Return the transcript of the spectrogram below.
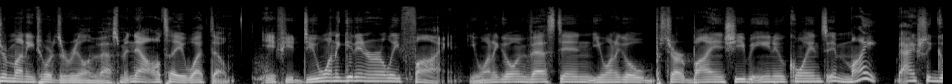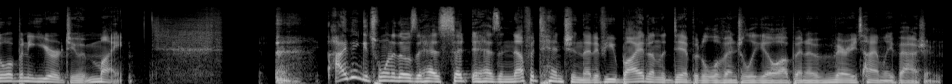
your money towards a real investment. Now, I'll tell you what though. If you do want to get in early, fine. You want to go invest in, you want to go start buying Shiba Inu coins, it might actually go up in a year or two. It might. I think it's one of those that has set, it has enough attention that if you buy it on the dip, it'll eventually go up in a very timely fashion.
